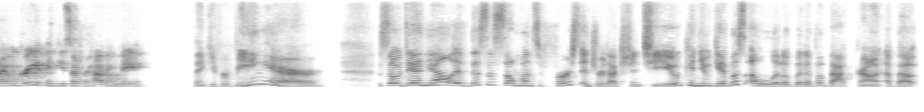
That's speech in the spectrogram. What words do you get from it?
I'm great. Thank you so much for having me. Thank you for being here. So, Danielle, if this is someone's first introduction to you, can you give us a little bit of a background about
